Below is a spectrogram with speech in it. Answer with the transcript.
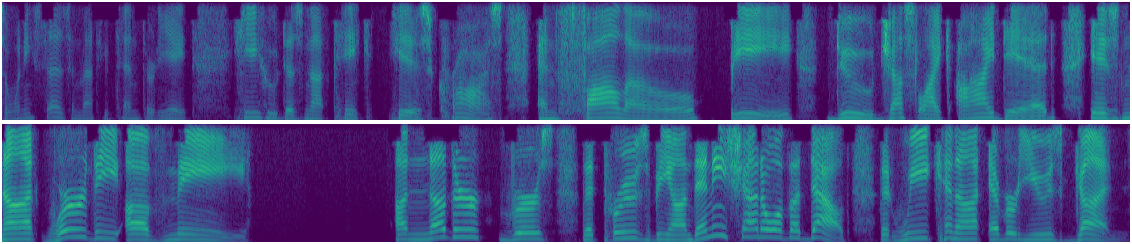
So when he says in Matthew 10:38, he who does not take his cross and follow be, do just like I did, is not worthy of me. Another verse that proves beyond any shadow of a doubt that we cannot ever use guns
